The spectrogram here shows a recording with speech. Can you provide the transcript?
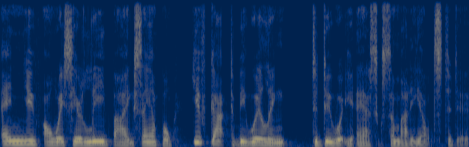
And you always hear lead by example. You've got to be willing to do what you ask somebody else to do.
